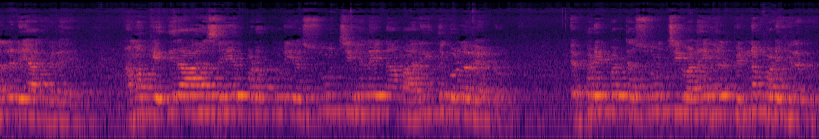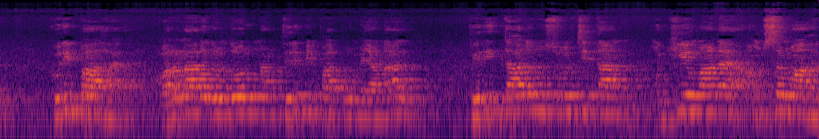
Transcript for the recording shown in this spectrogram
நல்லடியார்களே நமக்கு எதிராக செய்யப்படக்கூடிய சூழ்ச்சிகளை நாம் அறிந்து கொள்ள வேண்டும். எப்படிப்பட்ட சூழ்ச்சி வலைகள் பின்னப்படுகிறது? குறிப்பாக வரலாறுகள் தோறும் நாம் திரும்பி பார்ப்போமேயானால் பிரித்தாலும் சூழ்ச்சி தான் முக்கியமான அம்சமாக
